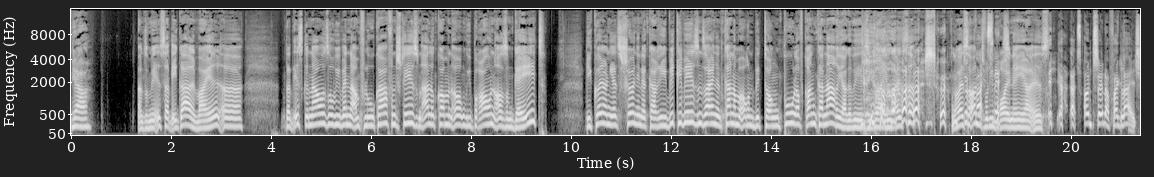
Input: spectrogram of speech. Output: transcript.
Ja, Also mir ist das egal, weil äh, das ist genauso wie wenn du am Flughafen stehst und alle kommen irgendwie braun aus dem Gate. Die können jetzt schön in der Karibik gewesen sein, es kann aber auch ein Betonpool auf Gran Canaria gewesen sein, weißt du? stimmt. Weißt du auch nicht, wo die nicht. Bräune her ist. Ja, das ist auch ein schöner Vergleich.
